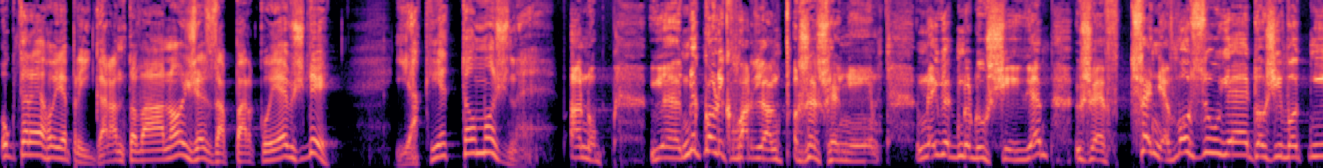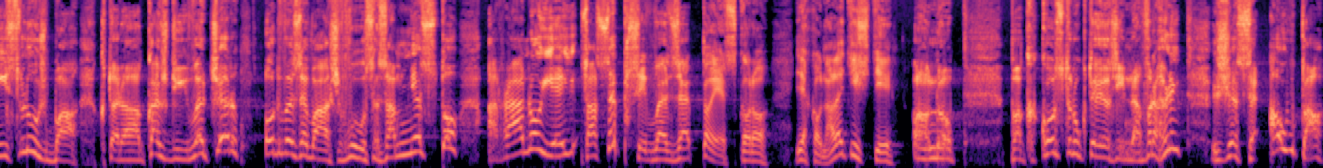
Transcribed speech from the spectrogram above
u kterého je prý garantováno, že zaparkuje vždy. Jak je to možné? Ano, je několik variant řešení. Nejjednodušší je, že v ceně vozu je doživotní služba, která každý večer odveze váš vůz za město a ráno jej zase přiveze. To je skoro jako na letišti. Ano, pak konstruktéři navrhli, že se auta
